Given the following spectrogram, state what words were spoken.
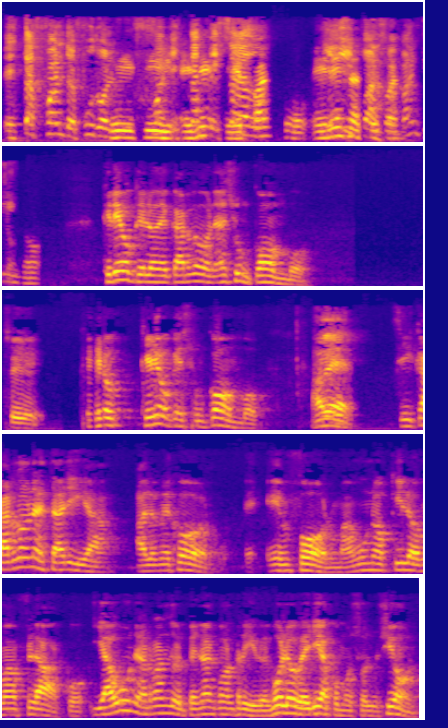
está falta de fútbol, Sí, sí, fa- en, está pesado. Pancho, en ¿Qué esa pasa, Pancho? Creo que lo de Cardona es un combo. Sí. Creo, creo que es un combo. A Sí. ver, si Cardona estaría a lo mejor en forma, unos kilos más flaco y aún errando el penal con River, vos lo verías como solución.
